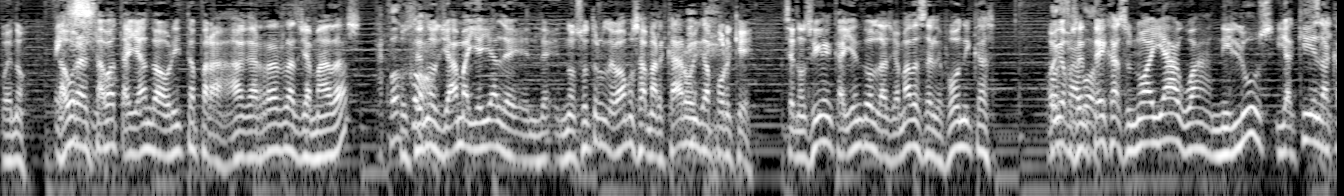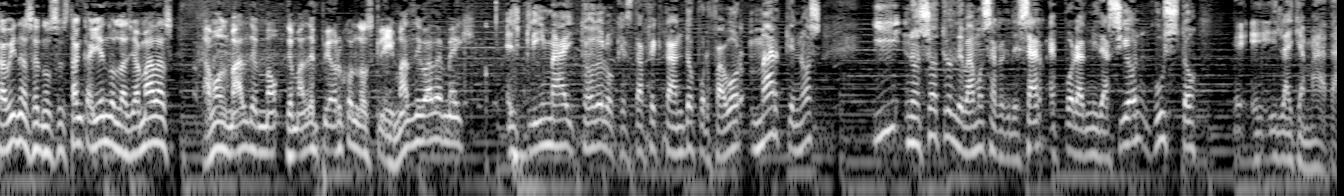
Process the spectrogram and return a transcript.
Bueno, Laura está batallando ahorita para agarrar las llamadas. poco? Usted nos llama y ella le, le- nosotros le vamos a marcar, oiga, porque se nos siguen cayendo las llamadas telefónicas. Oiga, pues en. Texas no hay agua ni luz y aquí en la cabina se nos están cayendo las llamadas. Estamos mal de, de mal de peor con los climas, Diva de México. El clima y todo lo que está afectando, por favor, márquenos y nosotros le vamos a regresar eh, por admiración, gusto eh, eh, y la llamada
